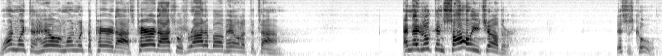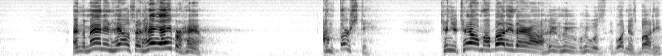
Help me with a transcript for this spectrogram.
one went to hell and one went to paradise. Paradise was right above hell at the time. And they looked and saw each other. This is cool. And the man in hell said, Hey, Abraham, I'm thirsty. Can you tell my buddy there, uh, who, who, who was, wasn't his buddy,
